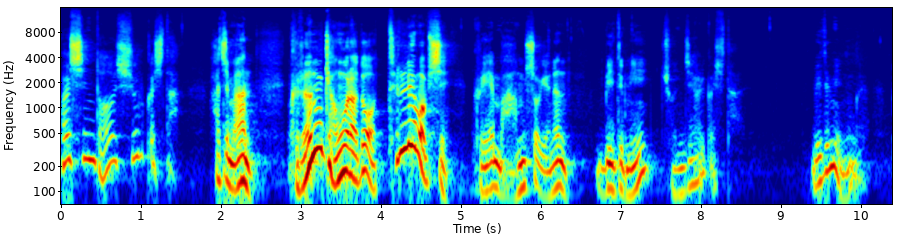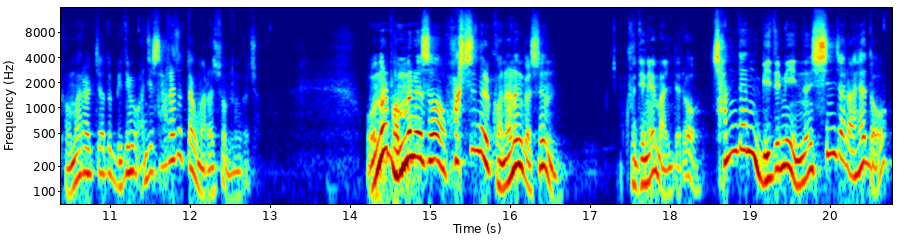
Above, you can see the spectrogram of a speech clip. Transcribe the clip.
훨씬 더 쉬울 것이다. 하지만 그런 경우라도 틀림없이 그의 마음속에는 믿음이 존재할 것이다. 믿음이 있는 거예요. 더 말할지라도 믿음이 완전히 사라졌다고 말할 수 없는 거죠. 오늘 본문에서 확신을 권하는 것은 구딘의 말대로 참된 믿음이 있는 신자라 해도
